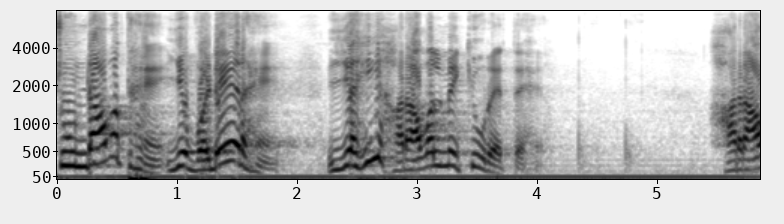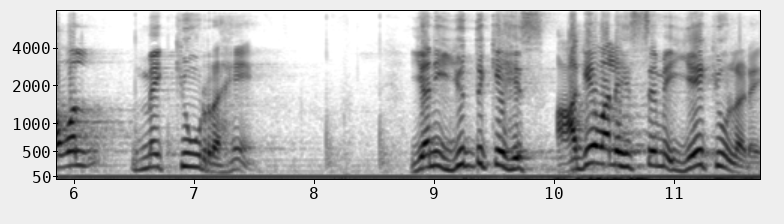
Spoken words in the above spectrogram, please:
चुंडावत हैं, ये वडेर हैं, यही हरावल में क्यों रहते हैं? हरावल में क्यों रहें? यानी युद्ध के हिस्स आगे वाले हिस्से में ये क्यों लड़े?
